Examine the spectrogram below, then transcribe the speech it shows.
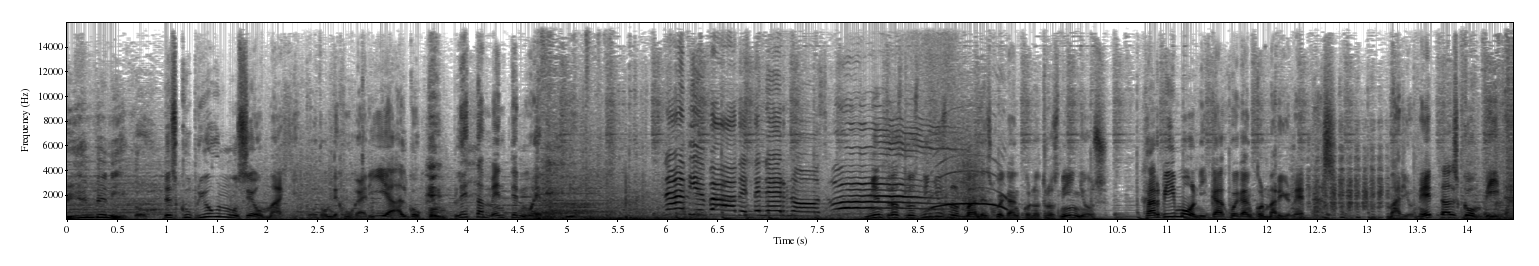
Bienvenido. Descubrió un museo mágico donde jugaría algo completamente nuevo. ¡Nadie va a detenernos! ¡Ah! Mientras los niños normales juegan con otros niños, Harvey y Mónica juegan con marionetas. Marionetas con vida.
